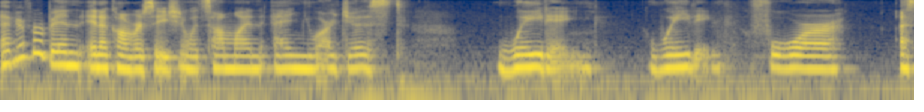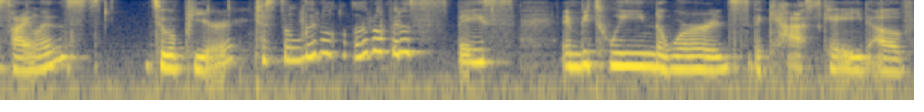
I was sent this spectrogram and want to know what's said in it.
Have you ever been in a conversation with someone and you are just waiting, waiting for a silence to appear? Just a little, a little bit of space in between the words, the cascade of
